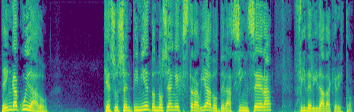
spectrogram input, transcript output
tenga cuidado que sus sentimientos no sean extraviados de la sincera fidelidad a Cristo.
